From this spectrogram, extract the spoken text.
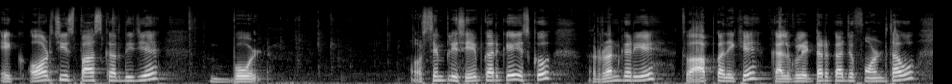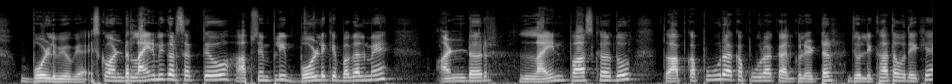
एक और चीज़ पास कर दीजिए बोल्ड और सिंपली सेव करके इसको रन करिए। तो आपका देखिए कैलकुलेटर का जो फॉन्ट था वो बोल्ड भी हो गया। इसको अंडरलाइन भी कर सकते हो। आप सिंपली बोल्ड के बगल में अंडर लाइन पास कर दो। तो आपका पूरा का पूरा कैलकुलेटर जो लिखा था वो देखिए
